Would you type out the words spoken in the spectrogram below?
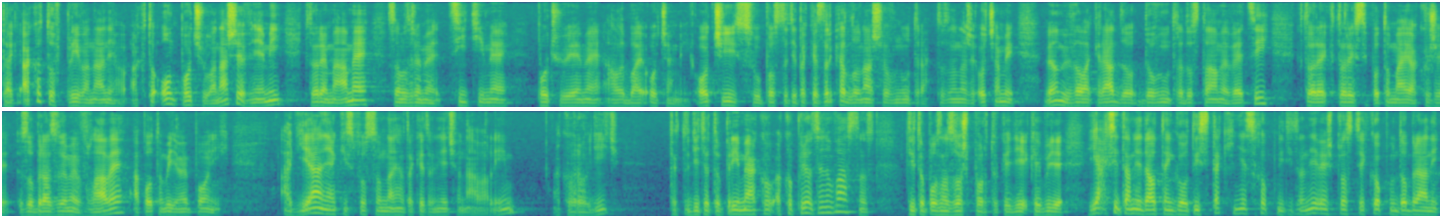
tak ako to vplýva na neho? Ak to on počúva, naše vnemy, ktoré máme, samozrejme cítime, počujeme, alebo aj očami. Oči sú v podstate také zrkadlo našho vnútra. To znamená, že očami veľmi veľakrát do, dovnútra dostávame veci, ktoré, ktoré si potom aj akože zobrazujeme v hlave a potom ideme po nich. Ak ja nejakým spôsobom na neho takéto niečo navalím, ako rodič, tak to dieťa to príjme ako, ako prirodzenú vlastnosť. Ty to poznáš zo športu, keď, je, keď bude, jak si tam nedal ten gól, ty si taký neschopný, ty to nevieš proste kopnúť do brány,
